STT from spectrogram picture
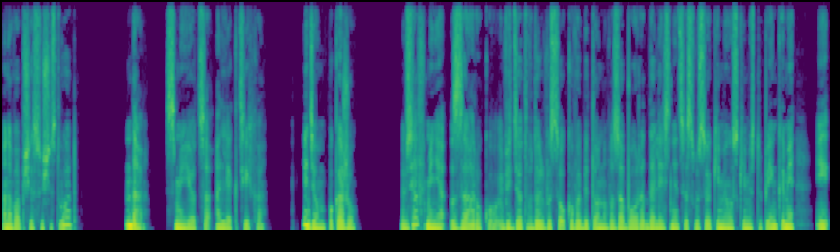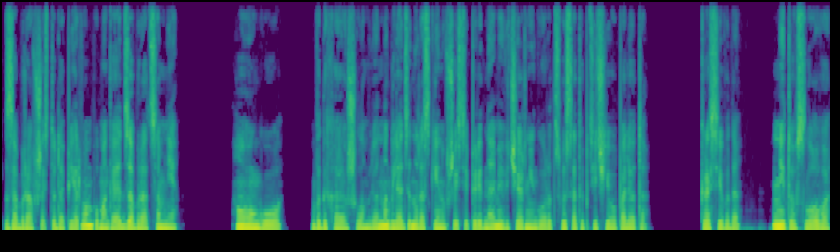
«Она вообще существует?» «Да», — смеется Олег тихо. Идем, покажу». Взяв меня за руку, ведет вдоль высокого бетонного забора до лестницы с высокими узкими ступеньками и, забравшись туда первым, помогает забраться мне. «Ого!» Выдыхаю ошеломленно, глядя на раскинувшийся перед нами вечерний город с высоты птичьего полета. Красиво, да? Не то слово.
